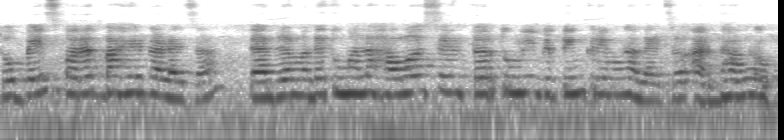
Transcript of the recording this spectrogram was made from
तो बेस परत बाहेर काढायचा. त्याच्यामध्ये तुम्हाला हवं असेल तर तुम्ही विपिंग क्रीम घालायचं अर्धा हो. कप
